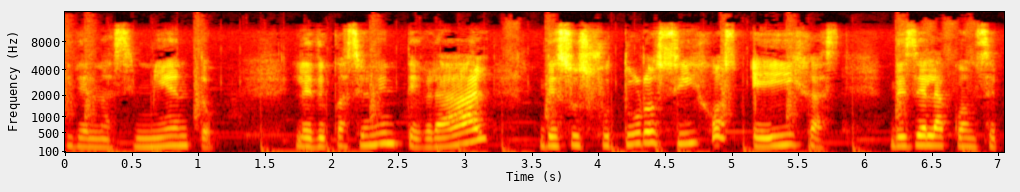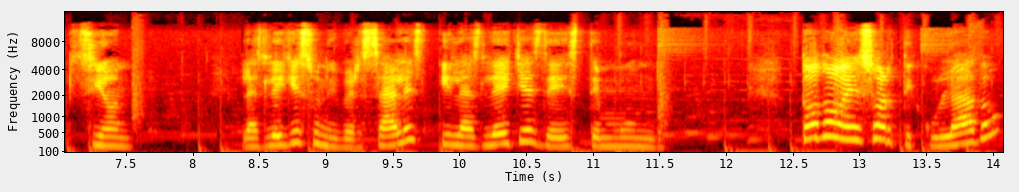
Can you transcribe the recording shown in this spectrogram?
y del nacimiento, la educación integral de sus futuros hijos e hijas, desde la concepción, las leyes universales y las leyes de este mundo. Todo eso articulado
